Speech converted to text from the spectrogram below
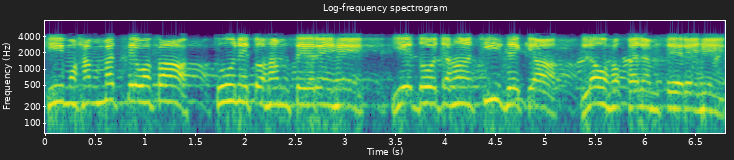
کی محمد سے وفا تو نے تو ہم تیرے ہیں۔ یہ دو جہاں چیز ہے کیا؟ لوح قلم تیرے ہیں۔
